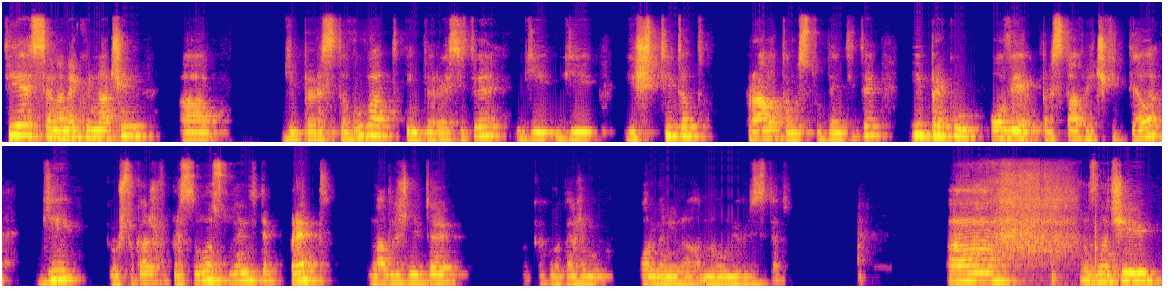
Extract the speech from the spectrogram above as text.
тие се на некој начин а, ги представуваат интересите, ги, ги, ги штитат правата на студентите и преку овие представнички тела ги, како што кажав, представуваат студентите пред надлежните, како да кажем, органи на, на универзитетот. А, значи,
